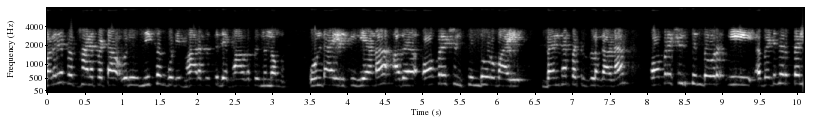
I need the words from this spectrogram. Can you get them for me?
വളരെ പ്രധാനപ്പെട്ട ഒരു നീക്കം കൂടി ഭാരതത്തിന്റെ ഭാഗത്തു നിന്നും ഉണ്ടായിരിക്കുകയാണ്. അത് ഓപ്പറേഷൻ സിന്ദൂറുമായി ബന്ധപ്പെട്ടിട്ടുള്ളതാണ്. ഓപ്പറേഷൻ സിന്ദൂർ ഈ വെടിനിർത്തൽ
